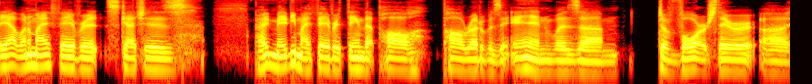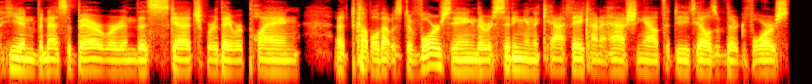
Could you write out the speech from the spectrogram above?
Yeah, one of my favorite sketches, probably maybe my favorite thing that Paul Paul Rudd was in was um, divorce. They were uh, he and Vanessa Bayer were in this sketch where they were playing a couple that was divorcing. They were sitting in a cafe, kind of hashing out the details of their divorce.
